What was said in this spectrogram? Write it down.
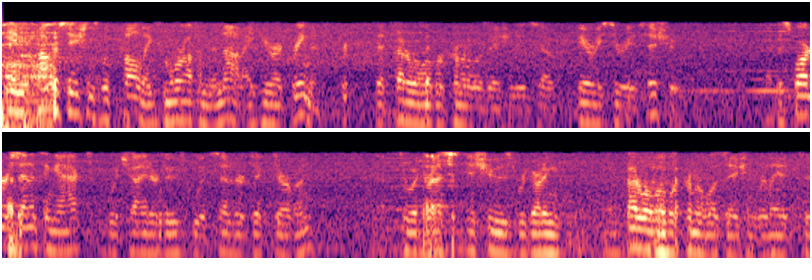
In conversations with colleagues, more often than not, I hear agreement that federal overcriminalization is a very serious issue. The Smarter Sentencing Act, which I introduced with Senator Dick Durbin uh, to address issues regarding federal overcriminalization related to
